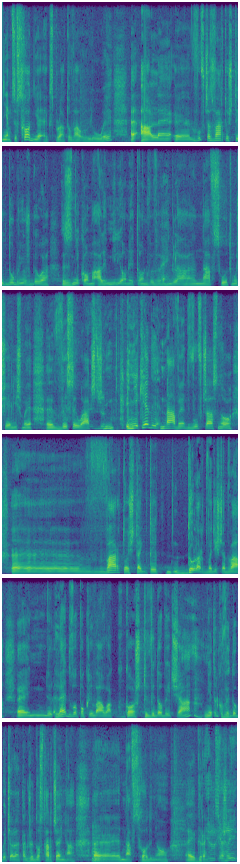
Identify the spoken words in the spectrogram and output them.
Niemcy wschodnie eksploatowały, ale wówczas wartość tych dóbr już była znikoma, ale miliony ton węgla na wschód musieliśmy wysyłać. I niekiedy nawet wówczas no, wartość tej dolar 22 ledwo pokrywała koszt wydobycia, nie tylko wydobycia, ale także dostarczenia e, na wschodnią e, granicę. Jeżeli,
